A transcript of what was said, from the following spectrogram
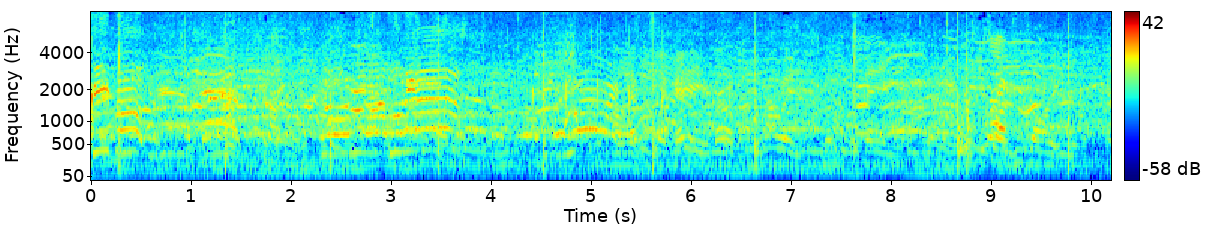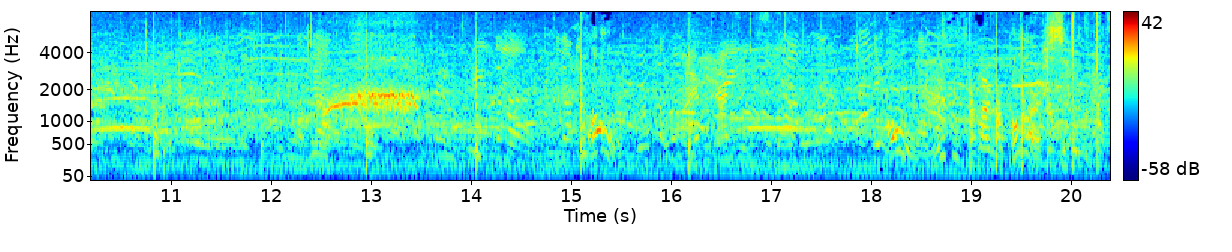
Keep up. Thing. He's on. Oh! I haven't actually Oh, this is part of the course.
